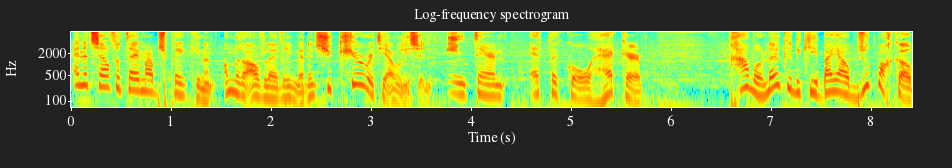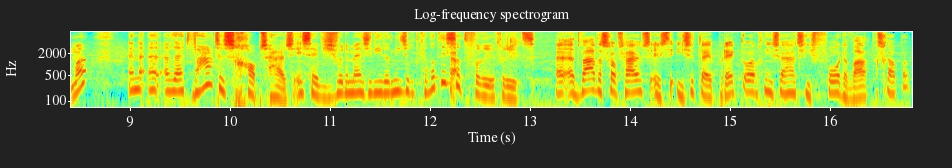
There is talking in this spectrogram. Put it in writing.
En hetzelfde thema bespreek ik in een andere aflevering met een security analyst, een intern ethical hacker. Gabor, leuk dat ik hier bij jou op bezoek mag komen. En uh, het Waterschapshuis is even voor de mensen die dat niet zo goed kennen. Wat is ja. dat voor, voor iets? Uh, het Waterschapshuis is de ICT-projectorganisatie voor de waterschappen.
